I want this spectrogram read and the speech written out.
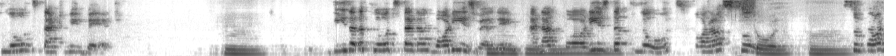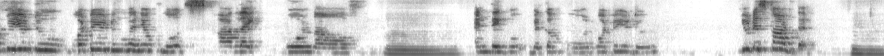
clothes that we wear. Mm. These are the clothes that our body is wearing, and our body is the clothes for our soul. Soul. Hmm. So what do you do? What do you do when your clothes are like worn off Hmm. and they go, become old? What do you do? You discard them. Hmm.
